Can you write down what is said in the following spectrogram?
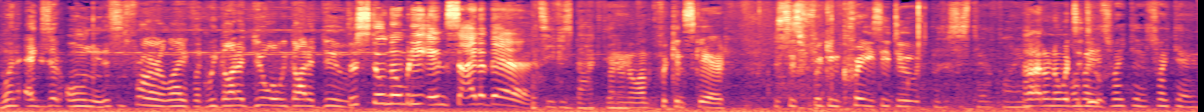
One exit only. This is for our life. Like we gotta do what we gotta do. There's still nobody inside of there. Let's see if he's back there. I don't know. I'm freaking scared. This is freaking crazy, dude. Bro, this is terrifying. I don't know what All to oh, right, do. It's right there. It's right there.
